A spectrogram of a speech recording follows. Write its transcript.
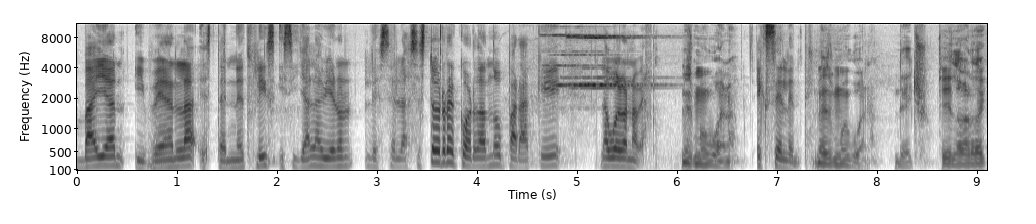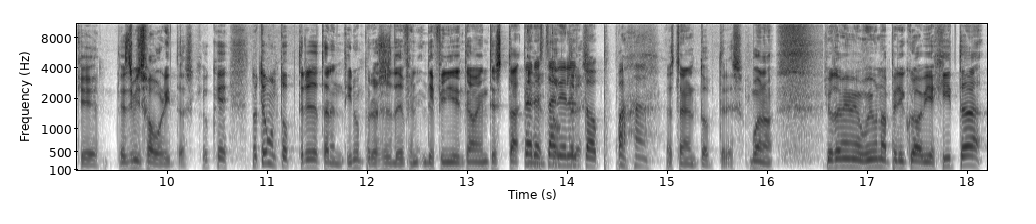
vayan y véanla, está en Netflix y si ya la vieron, les se las estoy recordando para que la vuelvan a ver. Es muy buena. Excelente. Es muy buena, de hecho. Sí, la verdad que es de mis favoritas. Creo que no tengo un top 3 de Tarantino, pero defin- definitivamente está Pero en el top estaría en el 3. top. Ajá. Está en el top 3. Bueno, yo también me voy a una película viejita.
